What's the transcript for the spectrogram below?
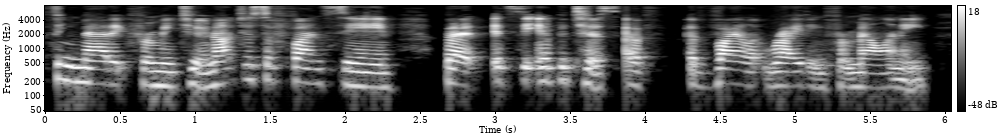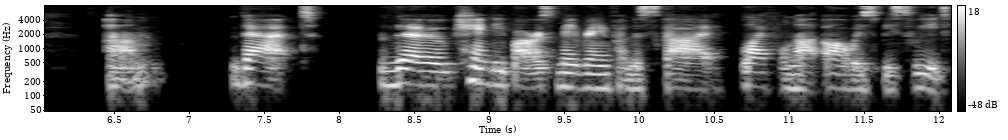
thematic for me too, not just a fun scene, but it's the impetus of, of Violet writing for Melanie um, that though candy bars may rain from the sky, life will not always be sweet.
